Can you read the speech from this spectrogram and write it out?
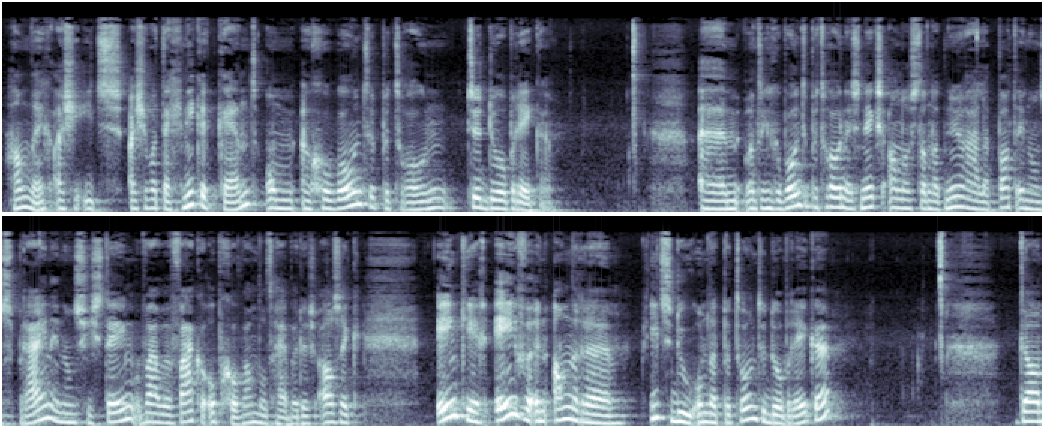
handig als je, iets, als je wat technieken kent om een gewoontepatroon te doorbreken. Um, want een gewoontepatroon is niks anders dan dat neurale pad in ons brein, in ons systeem, waar we vaker op gewandeld hebben. Dus als ik één keer even een andere iets doe om dat patroon te doorbreken, dan,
